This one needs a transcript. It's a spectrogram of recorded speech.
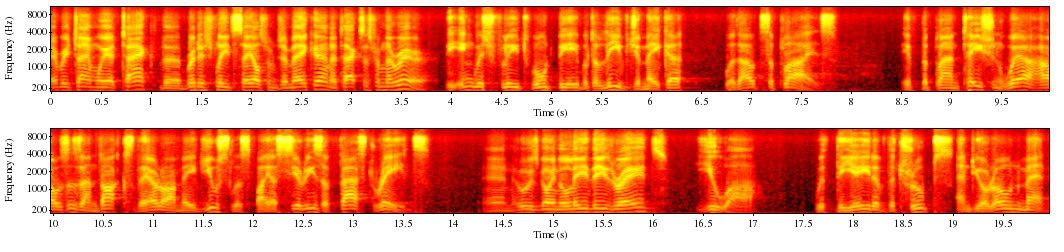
Every time we attack, the British fleet sails from Jamaica and attacks us from the rear. The English fleet won't be able to leave Jamaica without supplies. If the plantation warehouses and docks there are made useless by a series of fast raids. And who's going to lead these raids? You are, with the aid of the troops and your own men.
